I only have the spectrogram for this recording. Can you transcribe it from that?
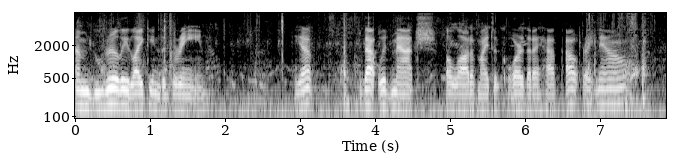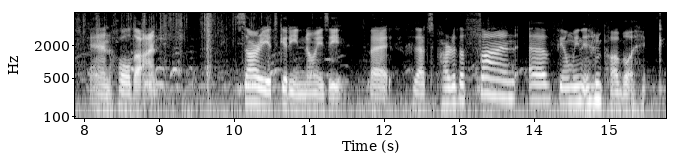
I'm really liking the green. Yep, that would match a lot of my decor that I have out right now. And hold on. Sorry it's getting noisy, but that's part of the fun of filming in public.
